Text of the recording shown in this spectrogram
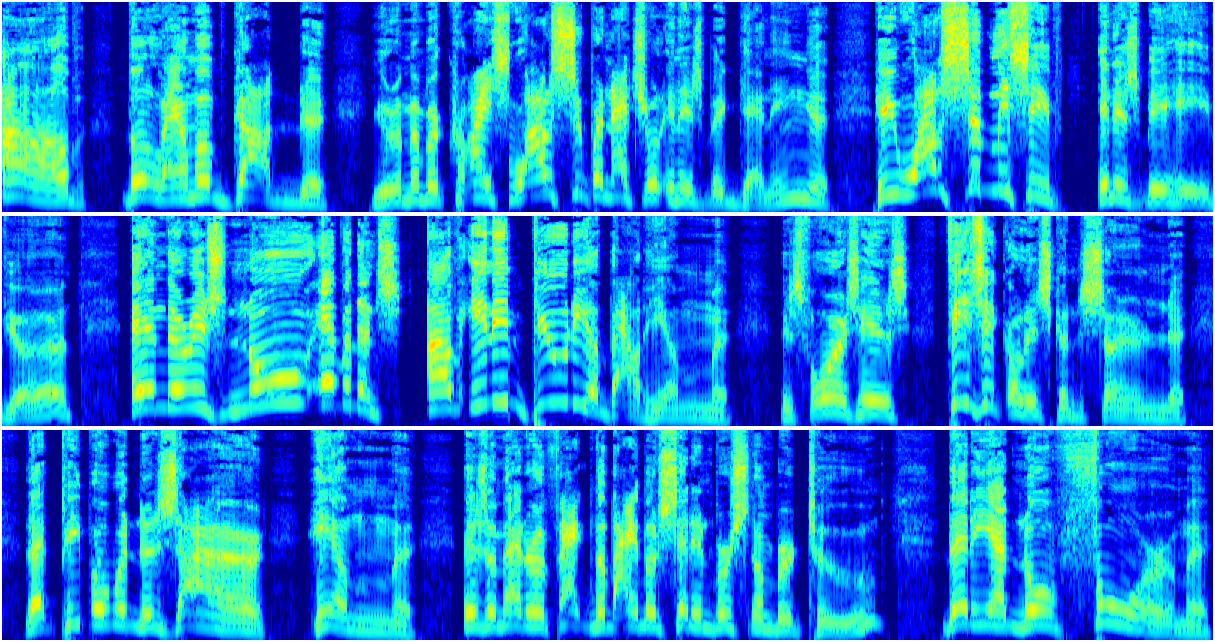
of the Lamb of God. You remember Christ was supernatural in his beginning, he was submissive in his behavior, and there is no evidence of any beauty about him as far as his physical is concerned that people would desire him. As a matter of fact, the Bible said in verse number two that he had no form, and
